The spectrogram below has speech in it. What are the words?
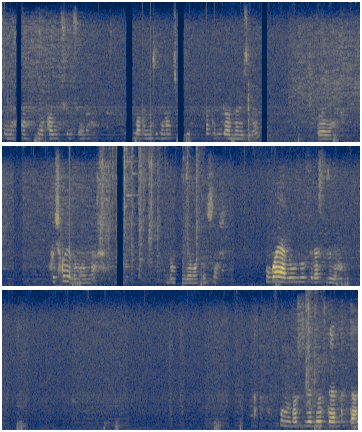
Şimdi heh, yakalım şunu şöyle. Bakın nasıl duman çıkıyor. Bakın gördüğünüz gibi. Böyle. Fışkırıyor dumanlar. Duman diyorum arkadaşlar. Bu bayağı bir uzun süre sürüyor. Bunu da size gösterdikten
